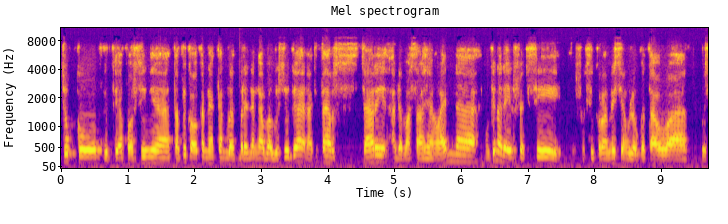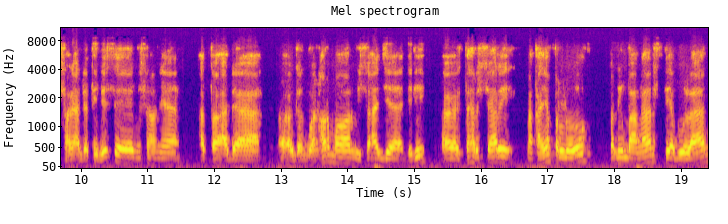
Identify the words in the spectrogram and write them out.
cukup gitu ya porsinya. Tapi kalau kenaikan berat badannya nggak bagus juga, nah kita harus cari ada masalah yang lain nggak. Mungkin ada infeksi, infeksi kronis yang belum ketahuan. Misalnya ada TBC misalnya, atau ada uh, gangguan hormon bisa aja. Jadi uh, kita harus cari. Makanya perlu penimbangan setiap bulan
